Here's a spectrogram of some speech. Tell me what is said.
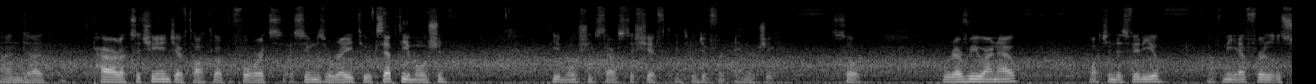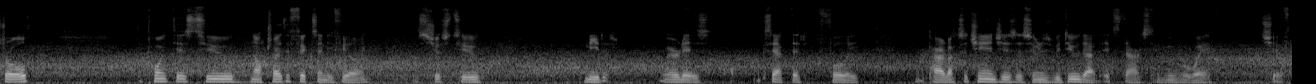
And uh, paradox of change I've talked about before. It's as soon as we're ready to accept the emotion, the emotion starts to shift into a different energy. So, wherever you are now, watching this video of me out for a little stroll, the point is to not try to fix any feeling. It's just to meet it where it is, accept it fully. The paradox of change is as soon as we do that, it starts to move away, shift.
